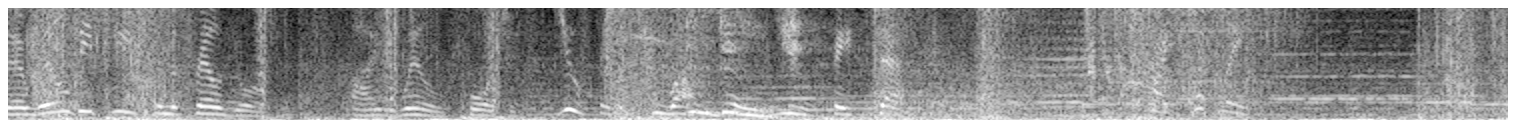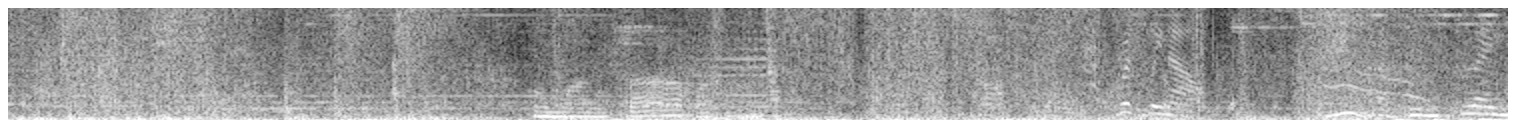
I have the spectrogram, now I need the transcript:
There will be peace in the Freljord. I will forge it. You face true us. Engage. You face death. Fight quickly. Swiftly now. You have been slain.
